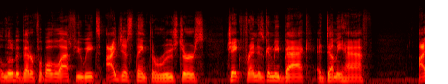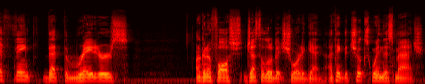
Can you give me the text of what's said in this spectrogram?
a little bit better football the last few weeks, I just think the Roosters, Jake Friend is going to be back at dummy half. I think that the Raiders are going to fall sh- just a little bit short again. I think the Chooks win this match,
